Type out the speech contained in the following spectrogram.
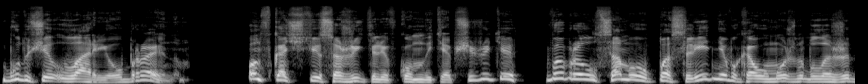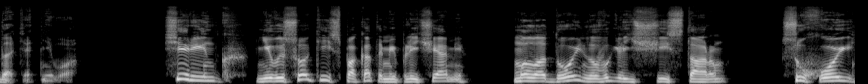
Будучи Ларри О'Брайеном, он в качестве сожителя в комнате общежития выбрал самого последнего, кого можно было ожидать от него. Серинг, невысокий, с покатыми плечами, молодой, но выглядящий старым, сухой,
